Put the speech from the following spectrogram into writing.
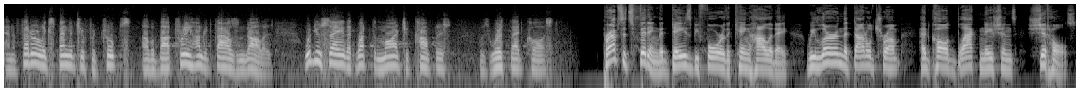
and a federal expenditure for troops of about $300,000. Would you say that what the march accomplished was worth that cost? Perhaps it's fitting that days before the King holiday, we learn that Donald Trump had called black nations shitholes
